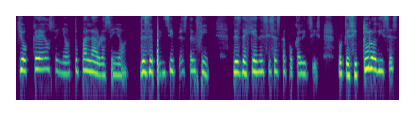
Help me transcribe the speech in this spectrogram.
Yo creo, Señor, tu palabra, Señor, desde el principio hasta el fin, desde Génesis hasta Apocalipsis, porque si tú lo dices,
